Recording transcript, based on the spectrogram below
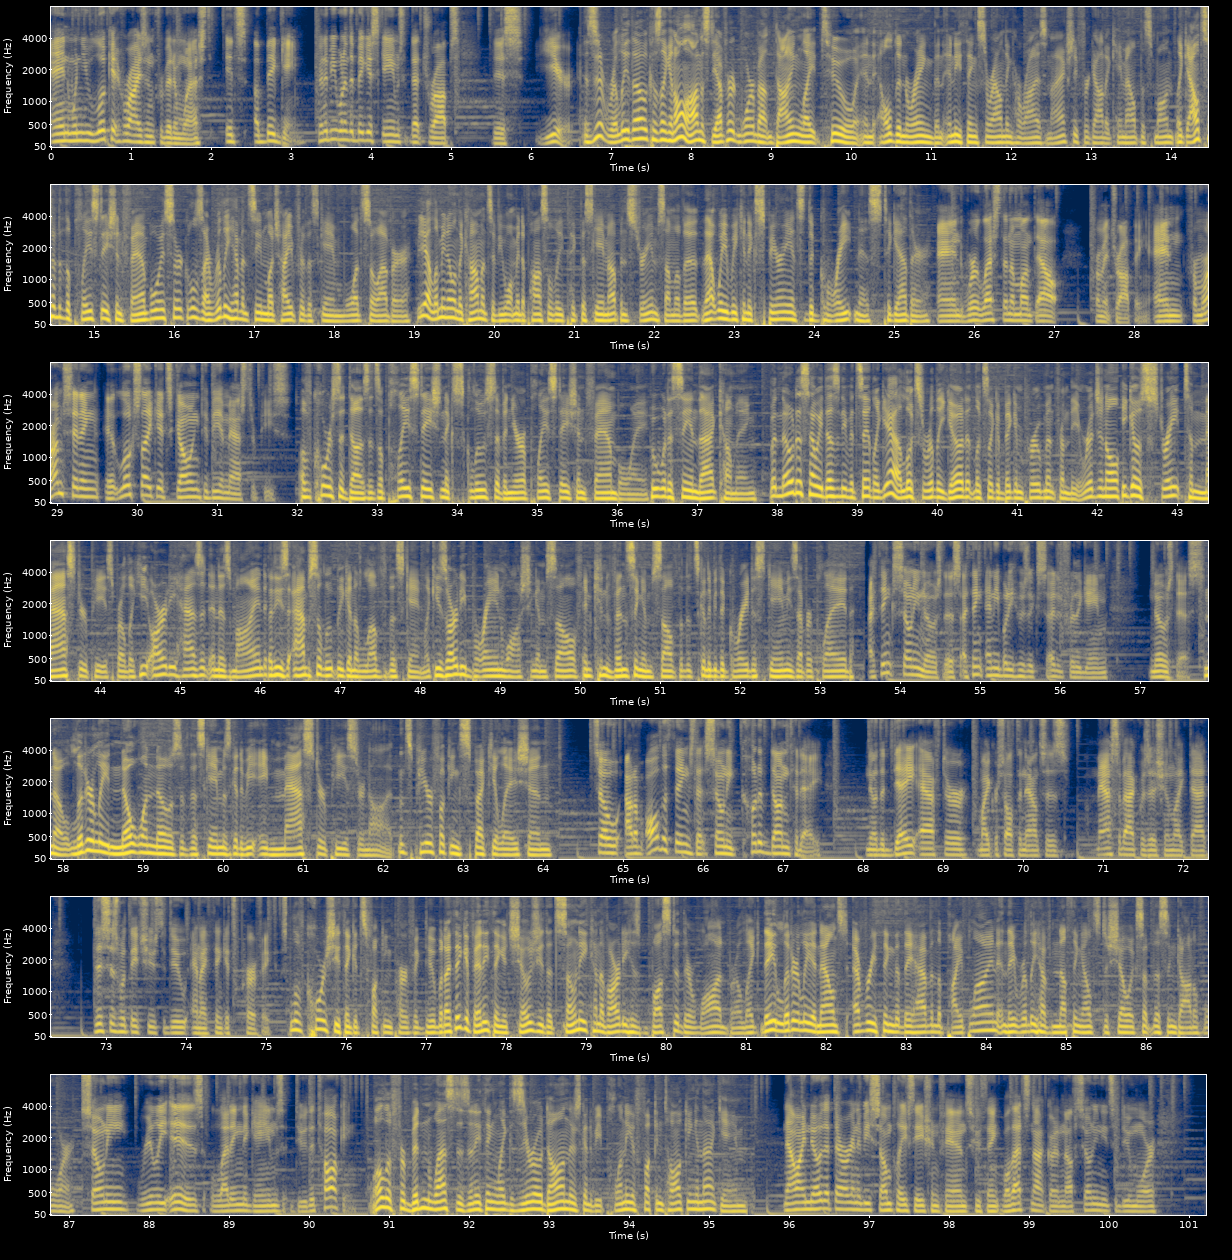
And when you look at Horizon Forbidden West, it's a big game. Going to be one of the biggest games that drops this year. Is it really though? Because like in all honesty, I've heard more about Dying Light 2 and Elden Ring than anything surrounding Horizon. I actually forgot it came out this month. Like outside of the PlayStation fanboy circles, I really haven't seen much hype for this game whatsoever. But yeah, let me know in the comments if you want me to possibly pick this game up and stream some of it. That way we can experience the greatness together. And we're less than a month out from it dropping. And from where I'm sitting, it looks like it's going to be a masterpiece. Of course it does. It's a PlayStation exclusive and you're a PlayStation fanboy. Who would have seen that coming? But notice how he doesn't even say like, yeah, it looks really good. It looks like a big improvement from the original. He goes straight to masterpiece, bro. Like he already has it in his mind that he's absolutely going to love this game. Like he's already brainwashing himself and convincing himself that it's going to be the greatest game he's ever played. I think Sony knows this. I think anybody who's excited for the game knows this. No, literally no one knows if this game is going to be a masterpiece or not. It's pure fucking speculation. So, out of all the things that Sony could have done today, you know, the day after Microsoft announces a massive acquisition like that, this is what they choose to do, and I think it's perfect. Well, of course you think it's fucking perfect, dude, but I think if anything, it shows you that Sony kind of already has busted their wad, bro. Like, they literally announced everything that they have in the pipeline, and they really have nothing else to show except this in God of War. Sony really is letting the games do the talking. Well, if Forbidden West is anything like Zero Dawn, there's going to be plenty of fucking talking in that game. Now, I know that there are going to be some PlayStation fans who think, well, that's not good enough. Sony needs to do more.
